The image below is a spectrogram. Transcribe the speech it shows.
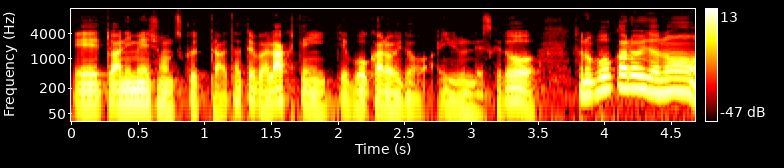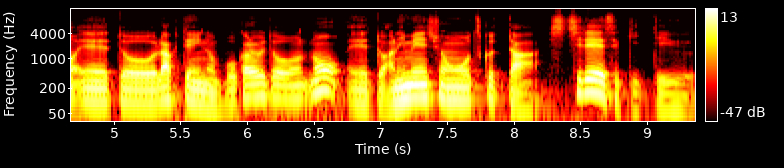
えー、とアニメーションを作った。例えば楽天行ってボーカロイドいるんですけどそのボーカロイドの、えー、と楽天のボーカロイドの、えー、とアニメーションを作った七霊石っていう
